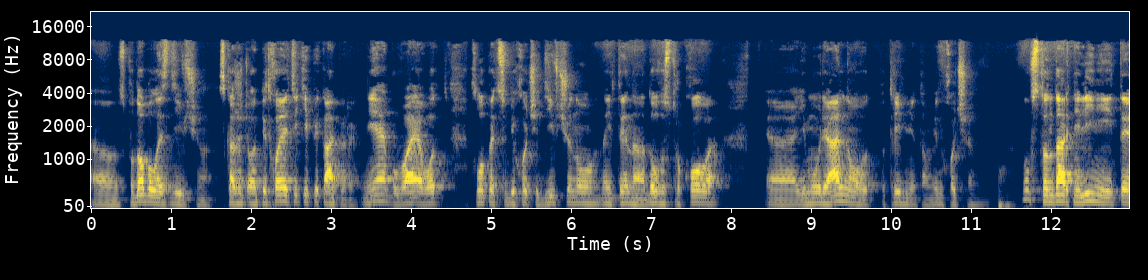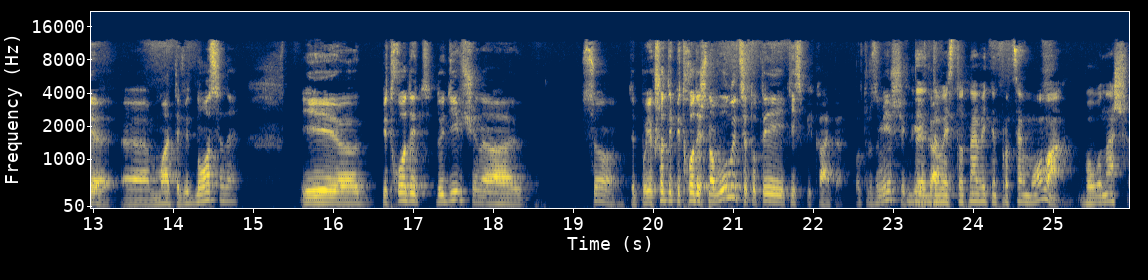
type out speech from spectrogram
Е, Сподобалась дівчина. Скажуть, о, підходять тільки пікапери. Ні, буває, от хлопець собі хоче дівчину знайти на довгострокове. Е, Йому реально от, потрібні там, він хоче ну, в стандартній лінії йти, мати відносини. І підходить до дівчини. Все, типу, якщо ти підходиш на вулиці, то ти якийсь пікапер. От розумієш, як, яка? Дивись, тут навіть не про це мова, бо вона ж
